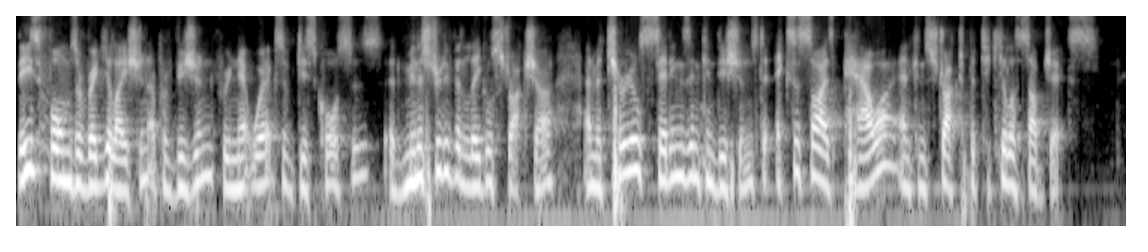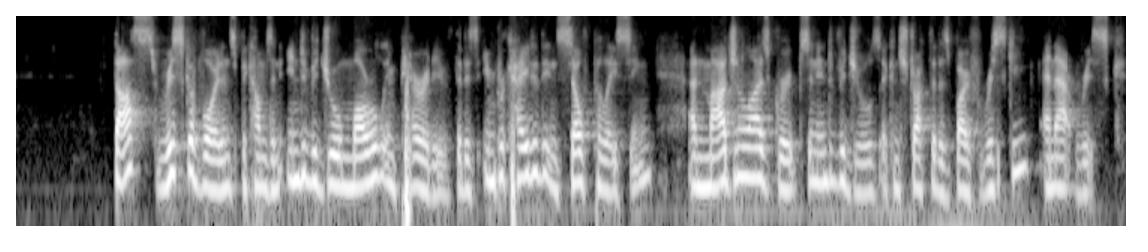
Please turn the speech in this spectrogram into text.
These forms of regulation are provisioned through networks of discourses, administrative and legal structure, and material settings and conditions to exercise power and construct particular subjects. Thus, risk avoidance becomes an individual moral imperative that is imbricated in self-policing and marginalized groups and individuals are constructed as both risky and at risk,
